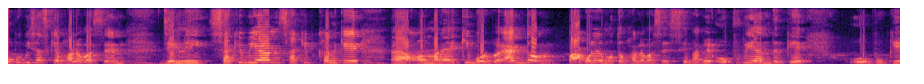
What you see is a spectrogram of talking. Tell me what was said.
অপু বিশ্বাসকে ভালোবাসেন, যেমনি সাকিবিয়ান, সাকিব খানকে মানে কি বলব, একদম পাগলের মতো ভালোবাসে, সেভাবে অপুবিয়ানদেরকে অপুকে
